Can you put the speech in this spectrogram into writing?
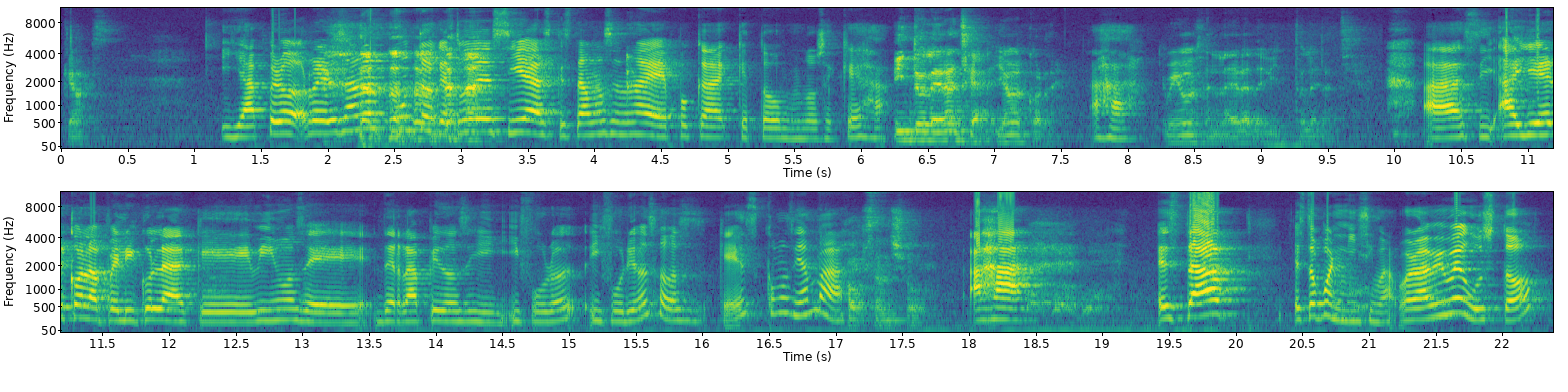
¿Qué más? Y ya, pero regresando al punto que tú decías, que estamos en una época que todo el mundo se queja. Intolerancia, ya me acordé. Ajá. Vivimos en la era de la intolerancia. Ah, sí. Ayer con la película que vimos de, de Rápidos y, y, Furiosos, ¿qué es? ¿Cómo se llama? Hobbs and Show. Ajá. Está, está buenísima. Bueno, a mí me gustó.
